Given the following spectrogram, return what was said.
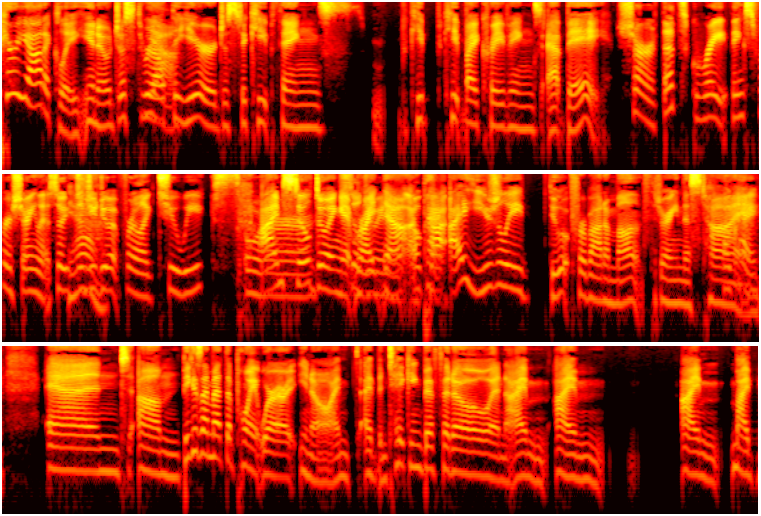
periodically, you know, just throughout Yeah. the year, just to keep things keep keep my cravings at bay. Sure, that's great. Thanks for sharing that. So, did you do it for like two weeks? Or I'm still doing it Still right doing now. it. Okay. pro- I usually do it for about a month during this time. Okay. And um, because I'm at the point where you know I'm I've been taking Bifido and I'm I'm I'm my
